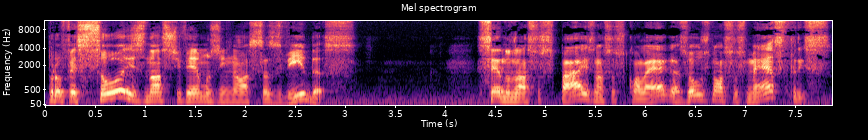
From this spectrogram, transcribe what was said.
professores nós tivemos em nossas vidas, sendo nossos pais, nossos colegas ou os nossos mestres,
